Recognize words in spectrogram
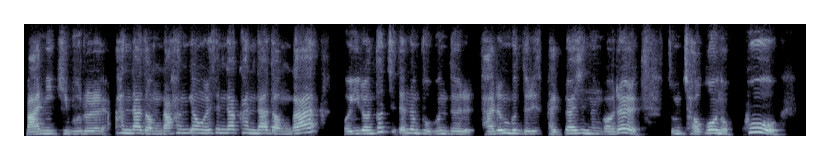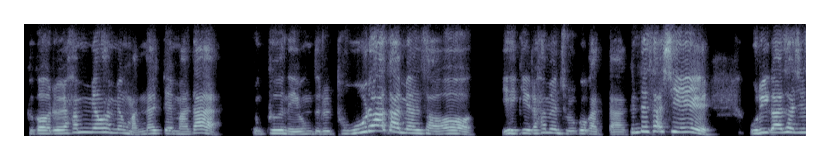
많이 기부를 한다던가 환경을 생각한다던가 뭐 이런 터치되는 부분들 다른 분들이 발표하시는 거를 좀 적어 놓고 그거를 한 명 한명 만날 때마다 좀그 내용들을 돌아가면서 얘기를 하면 좋을 것 같다. 근데 사실 우리가 사실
